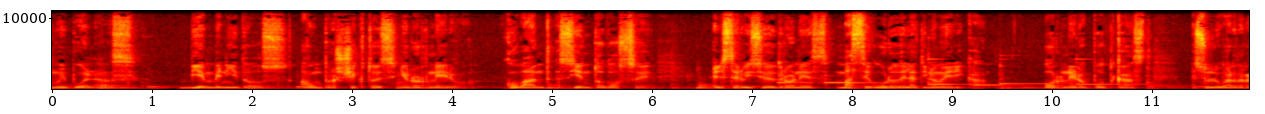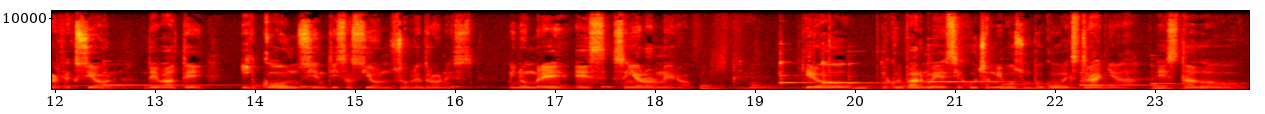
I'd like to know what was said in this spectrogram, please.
muy buenas. Bienvenidos a un proyecto de señor Hornero, Cobant 112, el servicio de drones más seguro de Latinoamérica. Hornero Podcast es un lugar de reflexión, debate y concientización sobre drones. Mi nombre es señor Hornero. Quiero disculparme si escuchan mi voz un poco extraña. He estado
